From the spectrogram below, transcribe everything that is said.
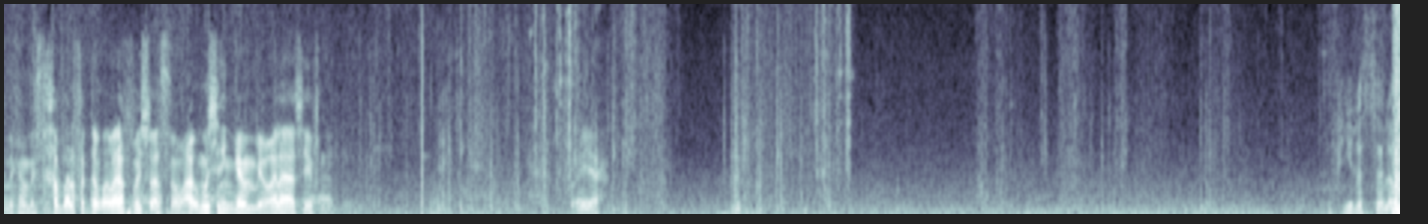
اللي كان بيستخبى أنا في قدام ولا في وشه أصلا مش من جنبي ولا شايفني. وايه في غسالة ولا؟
